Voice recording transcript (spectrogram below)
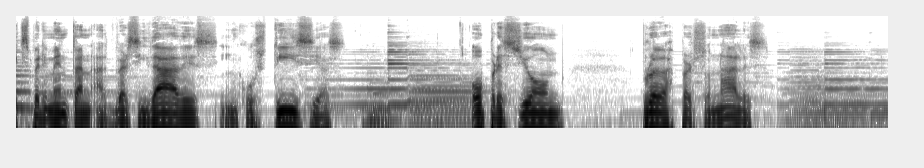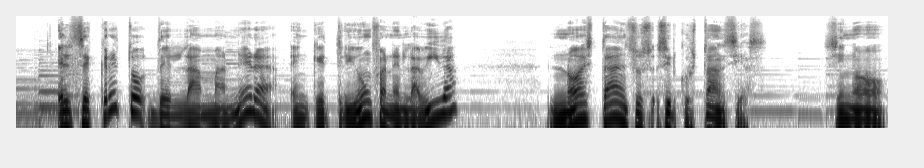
experimentan adversidades, injusticias, opresión, pruebas personales. El secreto de la manera en que triunfan en la vida no está en sus circunstancias, sino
